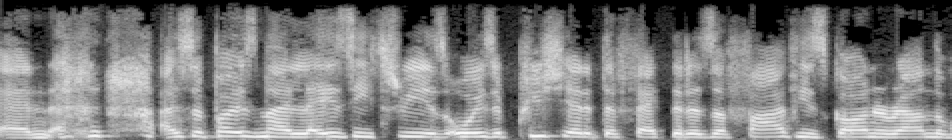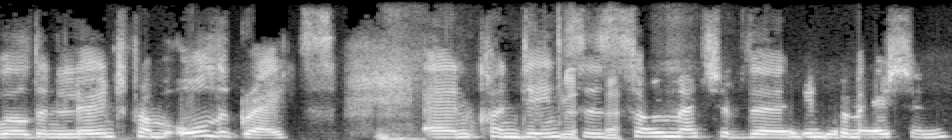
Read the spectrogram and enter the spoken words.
And I suppose my lazy three has always appreciated the fact that as a five, he's gone around the world and learned from all the greats and condenses so much of the information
